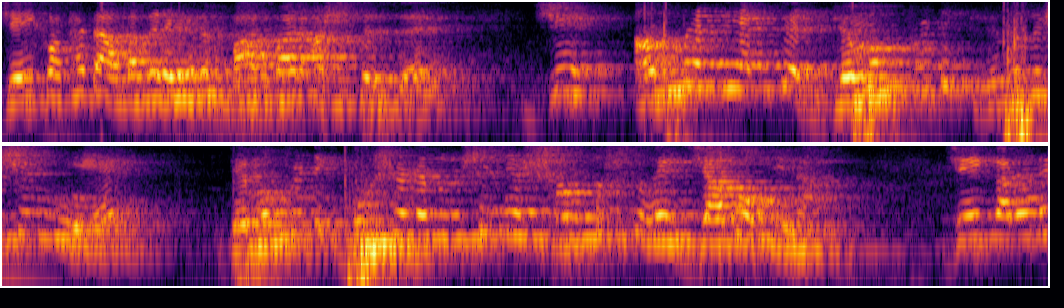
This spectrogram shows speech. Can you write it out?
যেই কথাটা আমাদের এখানে বারবার আসতেছে যে আমরা কি একটা ডেমোক্রেটিক রেভলিউশন নিয়ে ডেমোক্রেটিক বুশার রেভলিউশন নিয়ে সন্তুষ্ট হয়ে যাব কিনা? যেই কারণে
